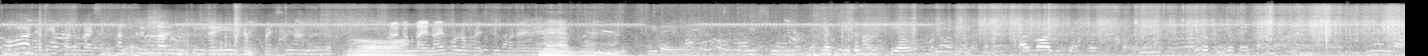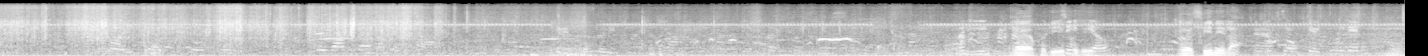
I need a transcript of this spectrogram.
เพราะว่าเดี๋ยวนี้กำไรสิบพันขึ้นแล้วจึงได้กลับไปซื้อมืออ๋อเรากำไรน้อยพอเราไปซื้อมาได้แม่นแม่นที่ใดเนี่ยมีสีนี้กะทิกะทิเขียวเอาบอยจัดเป็นกะทิกะทิซ้ำนั่นล่ะวัน นี้เออพอดีสีพอดี เขียวเออสีนี่แหละอ่าเขียวเขียวกุ้งเด่นเออ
